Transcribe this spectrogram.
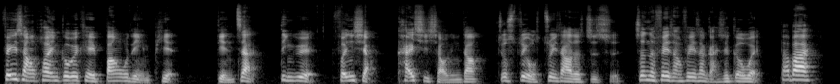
非常欢迎各位可以帮我的影片。点赞、订阅、分享、开启小铃铛，就是对我最大的支持。真的非常非常感谢各位，拜拜。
